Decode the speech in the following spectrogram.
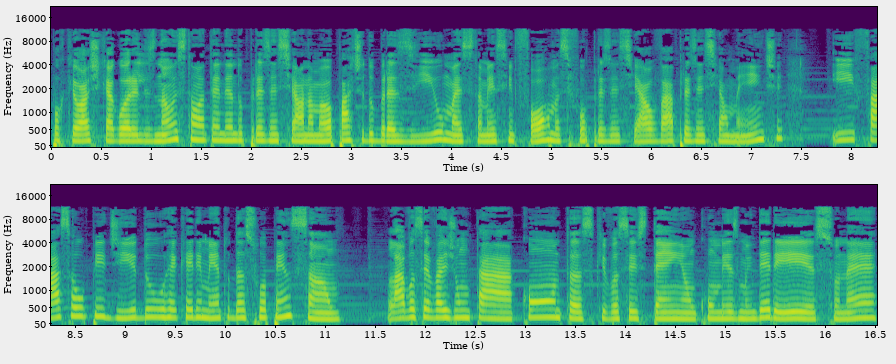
porque eu acho que agora eles não estão atendendo presencial na maior parte do Brasil, mas também se informa, se for presencial, vá presencialmente e faça o pedido, o requerimento da sua pensão. Lá você vai juntar contas que vocês tenham com o mesmo endereço, né?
